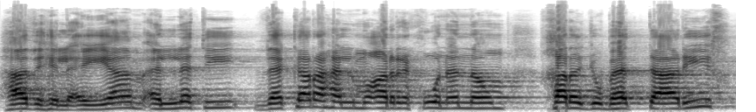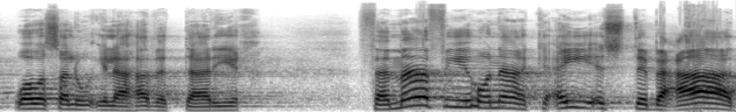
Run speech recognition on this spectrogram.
هذه الأيام التي ذكرها المؤرخون أنهم خرجوا بها التاريخ ووصلوا إلى هذا التاريخ. فما في هناك أي استبعاد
